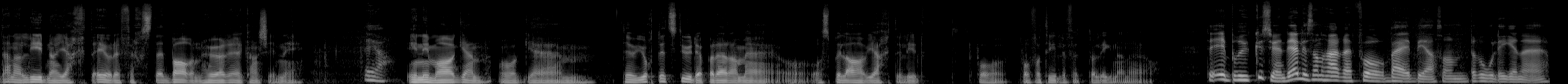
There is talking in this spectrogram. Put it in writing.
denne lyden av hjertet er jo det første et barn hører kanskje inni, ja. inni magen. Og um, det er jo gjort litt studier på det der med å, å spille av hjertelyd på, på for tidlig fødte og lignende. Det er, brukes jo en del sånn her for babyer, sånn beroligende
